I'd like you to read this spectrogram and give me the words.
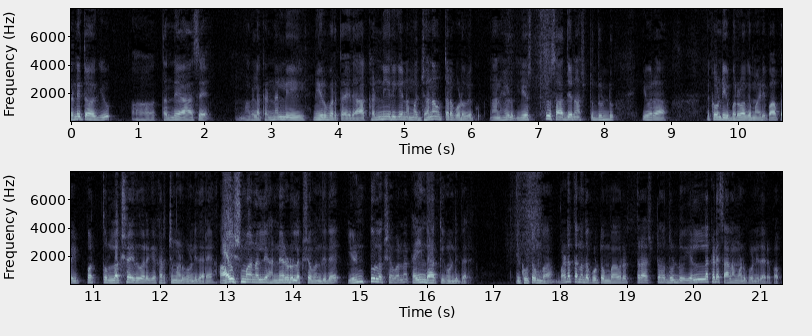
ಖಂಡಿತವಾಗಿಯೂ ತಂದೆಯ ಆಸೆ, ಮಗಳ ಕಣ್ಣಲ್ಲಿ ನೀರು ಬರ್ತಾ ಇದೆ. ಆ ಕಣ್ಣೀರಿಗೆ ನಮ್ಮ ಜನ ಉತ್ತರ ಕೊಡಬೇಕು. ನಾನು ಹೇಳೋದು, ಎಷ್ಟು ಸಾಧ್ಯನೋ ಅಷ್ಟು ದುಡ್ಡು ಇವರ ಅಕೌಂಟಿಗೆ ಬರುವಾಗೆ ಮಾಡಿ ಪಾಪ ಇಪ್ಪತ್ತು ಲಕ್ಷ ಇದುವರೆಗೆ ಖರ್ಚು ಮಾಡಿಕೊಂಡಿದ್ದಾರೆ. ಆಯುಷ್ಮಾನಲ್ಲಿ ಹನ್ನೆರಡು ಲಕ್ಷ ಬಂದಿದೆ. ಎಂಟು ಲಕ್ಷವನ್ನು ಕೈಯಿಂದ ಹಾಕಿಕೊಂಡಿದ್ದಾರೆ. ಈ ಕುಟುಂಬ, ಬಡತನದ ಕುಟುಂಬ, ಅವರ ಹತ್ರ ಅಷ್ಟು ದುಡ್ಡು ಎಲ್ಲ ಕಡೆ ಸಾಲ ಮಾಡ್ಕೊಂಡಿದ್ದಾರೆ ಪಾಪ.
